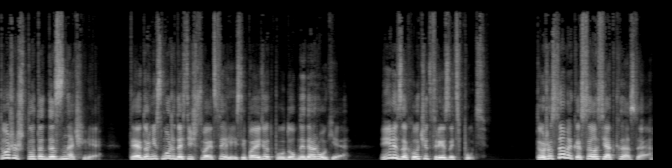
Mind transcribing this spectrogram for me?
тоже что-то дозначили. Теодор не сможет достичь своей цели, если пойдет по удобной дороге. Или захочет срезать путь. То же самое касалось и отказа.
